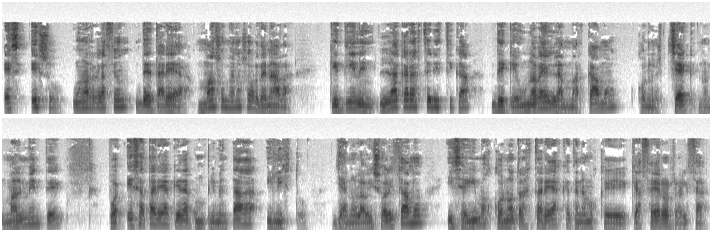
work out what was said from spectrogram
es eso, una relación de tareas más o menos ordenadas que tienen la característica de que una vez las marcamos con el check normalmente, pues esa tarea queda cumplimentada y listo. Ya no la visualizamos y seguimos con otras tareas que tenemos que, hacer o realizar.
